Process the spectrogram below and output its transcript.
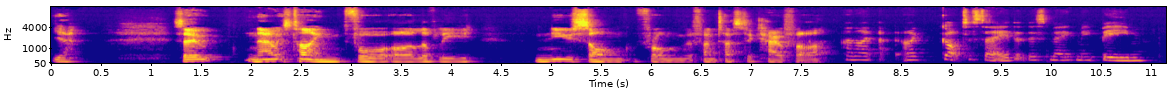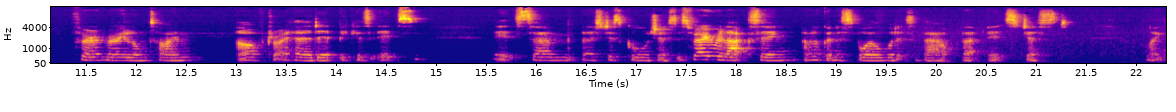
Yeah. So now it's time for our lovely new song from the fantastic How Far. And I, I got to say that this made me beam for a very long time after I heard it because it's it's um it's just gorgeous. It's very relaxing. I'm not going to spoil what it's about, but it's just like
